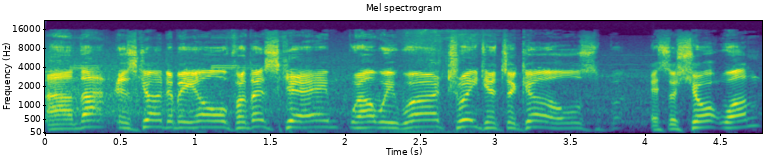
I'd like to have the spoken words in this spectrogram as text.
And that is going to be all for this game. Well, we were treated to goals, but it's a short one.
